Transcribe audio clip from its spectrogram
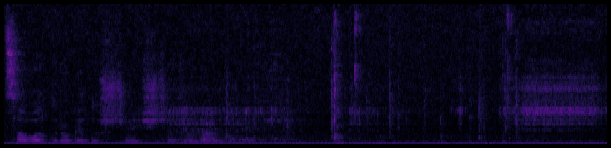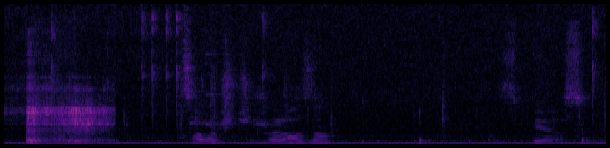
cała droga do szczęścia. Całość żelaza. Zbiera sobie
